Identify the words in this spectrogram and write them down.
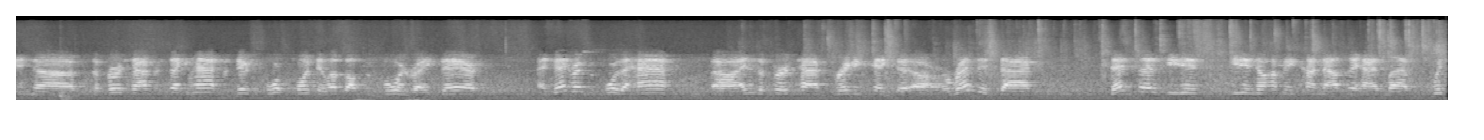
in uh, the first half or second half, but there's four points they left off the board right there. And then right before the half, uh, end of the first half, Brady takes a, a horrendous sack. Then says he didn't he didn't know how many timeouts they had left, which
